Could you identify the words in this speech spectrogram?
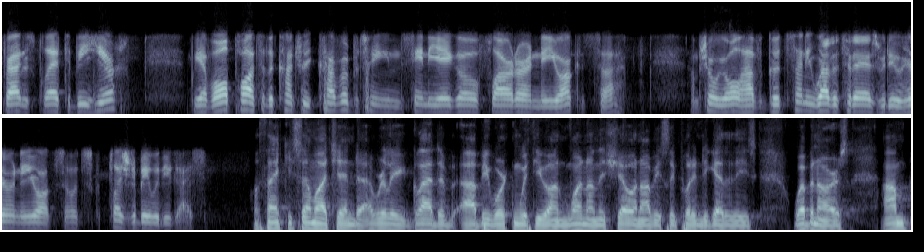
Fred. is glad to be here. We have all parts of the country covered between San Diego, Florida, and New York. It's, uh, I'm sure we all have good sunny weather today, as we do here in New York. So it's a pleasure to be with you guys. Well, thank you so much, and uh, really glad to uh, be working with you on one on the show, and obviously putting together these webinars. Um,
